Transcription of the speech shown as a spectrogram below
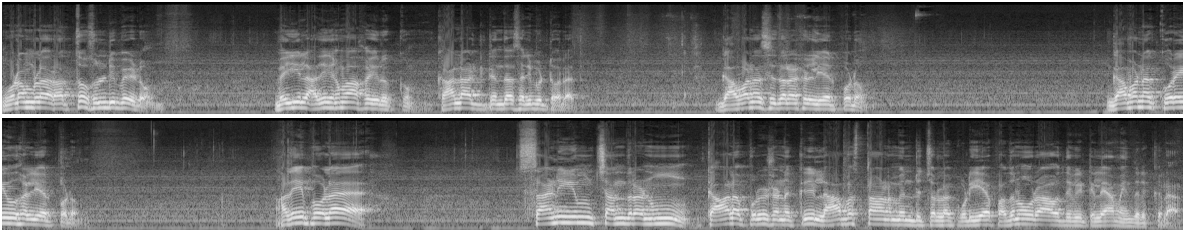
உடம்புல ரத்தம் சுண்டி போயிடும். வெயில் அதிகமாக இருக்கும். காலாட்டிட்டு இருந்தால் சரிபட்டு வராது. கவன சிதறல்கள் ஏற்படும். கவன குறைவுகள் ஏற்படும். அதே போல் சனியும் சந்திரனும் கால புருஷனுக்கு லாபஸ்தானம் என்று சொல்லக்கூடிய பதினோராவது வீட்டிலே அமைந்திருக்கிறார்.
